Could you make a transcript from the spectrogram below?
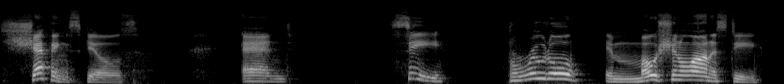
chefing skills, and C, brutal emotional honesty.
